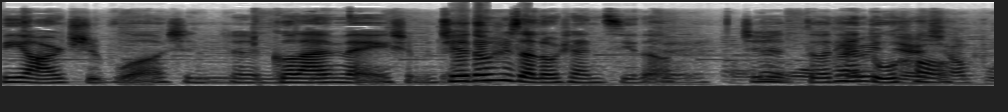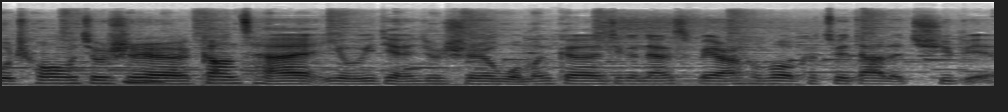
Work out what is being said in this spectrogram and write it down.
VR 直播，是格莱美什么，这些都是在洛杉矶的。就是得天独厚。想补充，就是刚才有一点，就是我们跟这个 Next VR 和 Vogue 最大的区别，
